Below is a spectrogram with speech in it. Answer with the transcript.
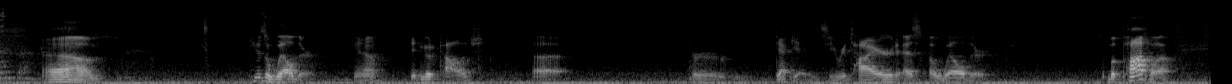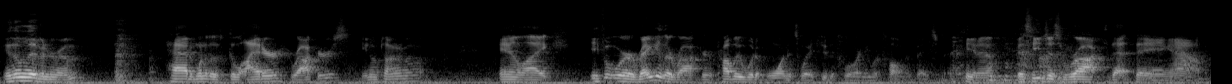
um, he was a welder, you know, didn't go to college uh, for decades. He retired as a welder. But Papa, in the living room, had one of those glider rockers. You know what I'm talking about? And like, if it were a regular rocker, it probably would have worn its way through the floor and he would have fallen in the basement, you know, because he just rocked that thing out.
